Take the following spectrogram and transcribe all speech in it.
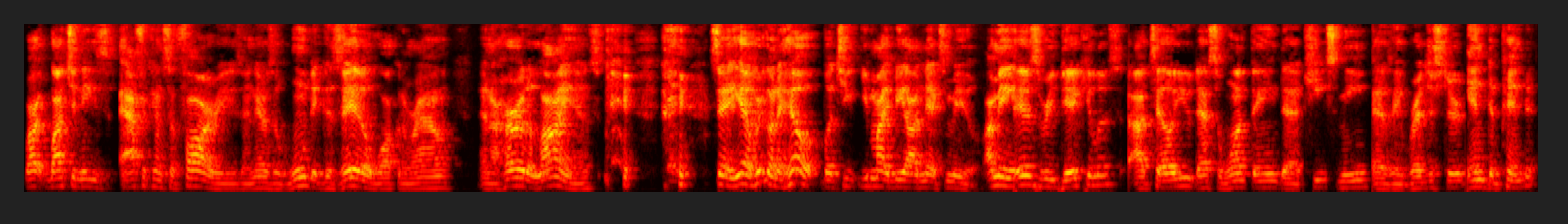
watching these African safaris, and there's a wounded gazelle walking around, and a herd of lions saying, "Yeah, we're going to help, but you you might be our next meal." I mean, it's ridiculous. I tell you, that's the one thing that keeps me as a registered independent.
